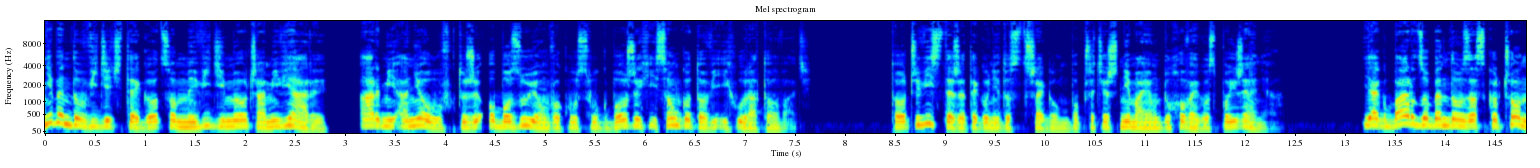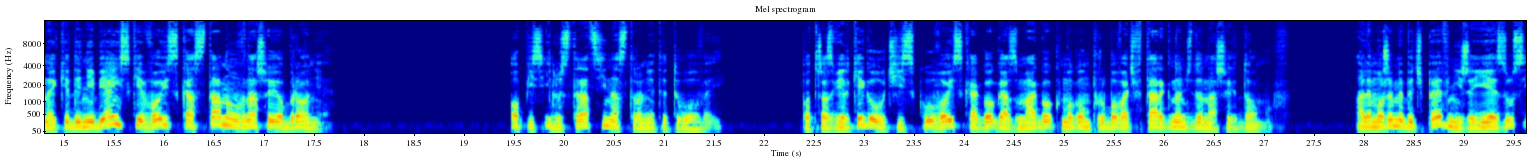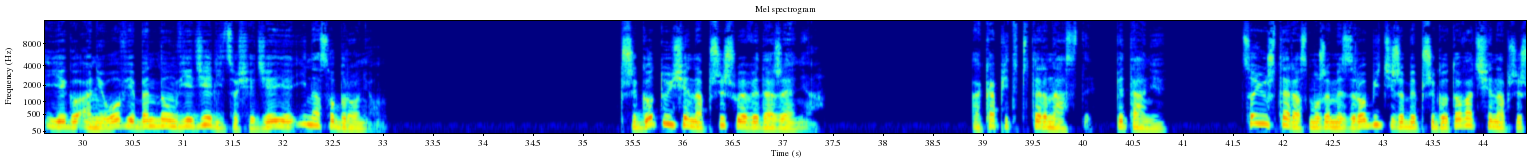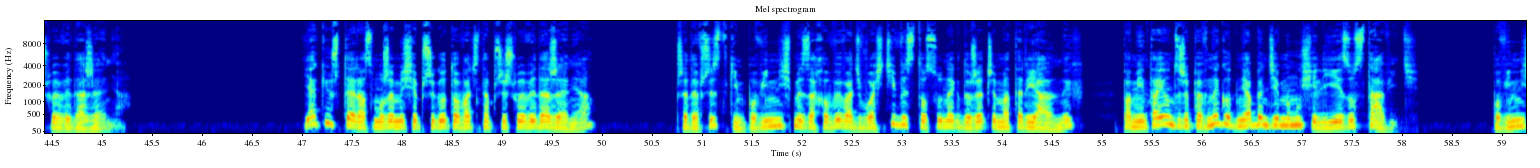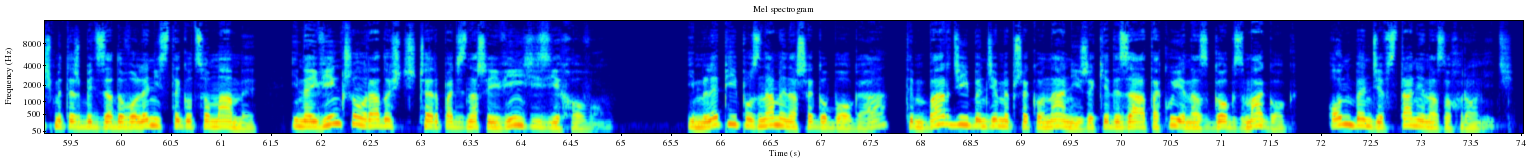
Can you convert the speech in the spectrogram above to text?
nie będą widzieć tego, co my widzimy oczami wiary, armii aniołów, którzy obozują wokół sług bożych i są gotowi ich uratować. To oczywiste, że tego nie dostrzegą, bo przecież nie mają duchowego spojrzenia. Jak bardzo będą zaskoczone, kiedy niebiańskie wojska staną w naszej obronie. Opis ilustracji na stronie tytułowej. Podczas wielkiego ucisku wojska Goga z Magog mogą próbować wtargnąć do naszych domów. Ale możemy być pewni, że Jezus i jego aniołowie będą wiedzieli, co się dzieje i nas obronią. Przygotuj się na przyszłe wydarzenia. Akapit 14. Pytanie. Co już teraz możemy zrobić, żeby przygotować się na przyszłe wydarzenia? Jak już teraz możemy się przygotować na przyszłe wydarzenia? Przede wszystkim powinniśmy zachowywać właściwy stosunek do rzeczy materialnych, pamiętając, że pewnego dnia będziemy musieli je zostawić. Powinniśmy też być zadowoleni z tego, co mamy i największą radość czerpać z naszej więzi z Jehową. Im lepiej poznamy naszego Boga, tym bardziej będziemy przekonani, że kiedy zaatakuje nas Gog z Magog, On będzie w stanie nas ochronić.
